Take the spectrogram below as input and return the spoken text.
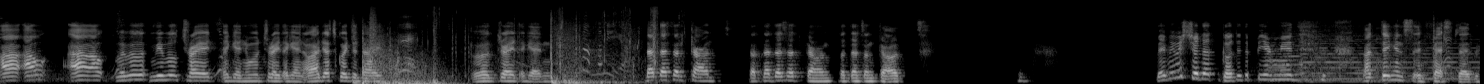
Uh, I'll, uh, we will, we will try it again. We'll try it again. Oh, I'm just going to die. We'll try it again. That doesn't count. That, that doesn't count. That doesn't count. Maybe we shouldn't go to the pyramid. that thing is infested.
